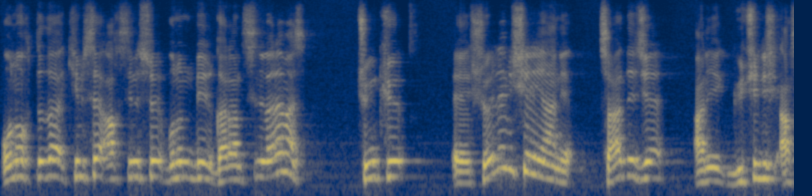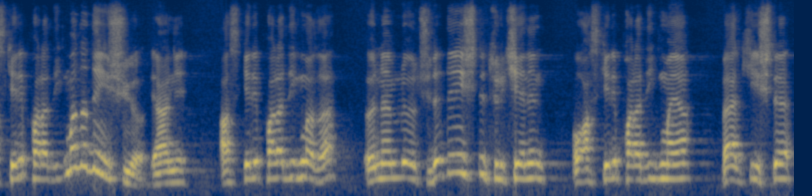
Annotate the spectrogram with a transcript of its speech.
O noktada kimse aksini bunun bir garantisini veremez. Çünkü e, şöyle bir şey yani sadece hani güç iliş askeri paradigma da değişiyor. Yani askeri paradigma da önemli ölçüde değişti. Türkiye'nin o askeri paradigmaya belki işte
